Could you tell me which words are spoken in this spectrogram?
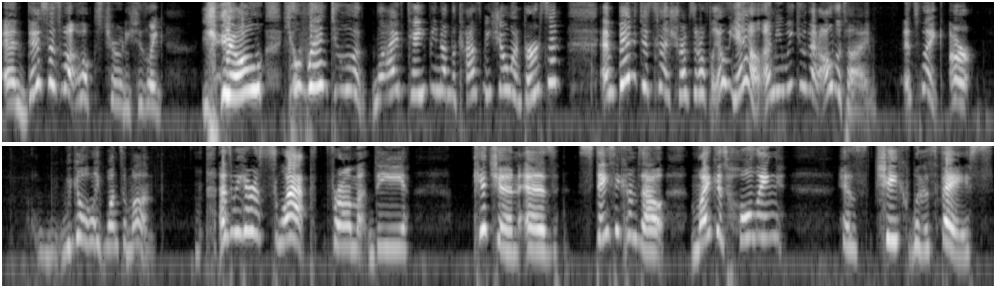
And this is what hooks Trudy. She's like, You? You went to a live taping of the Cosby show in person? And Ben just kind of shrugs it off like, Oh, yeah. I mean, we do that all the time. It's like our. We go like once a month. As we hear a slap from the kitchen as Stacy comes out, Mike is holding his cheek with his face.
